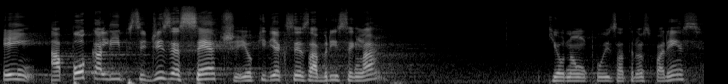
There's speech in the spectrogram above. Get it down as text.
em Apocalipse 17, eu queria que vocês abrissem lá, que eu não pus a transparência.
